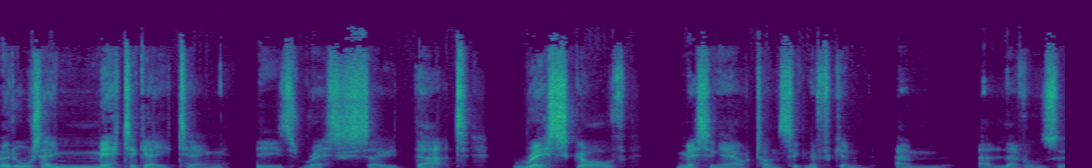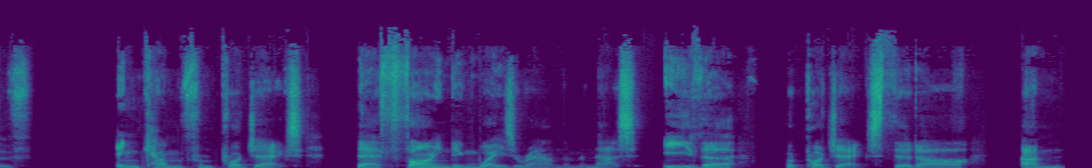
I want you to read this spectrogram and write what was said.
but also mitigating these risks. So that risk of missing out on significant um, uh, levels of income from projects, they're finding ways around them. And that's either for projects that are um,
